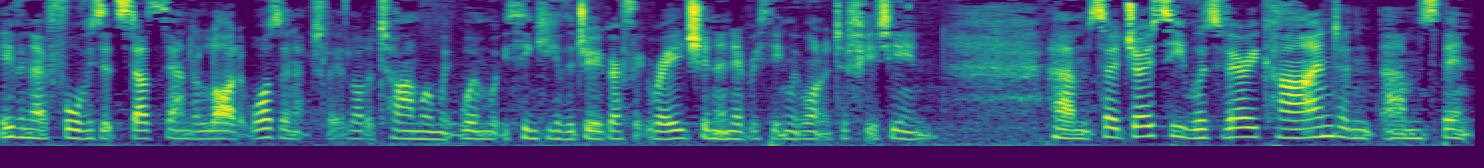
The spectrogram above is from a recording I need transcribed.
Even though four visits does sound a lot, it wasn't actually a lot of time when we, when we were thinking of the geographic region and everything we wanted to fit in. Um, so Josie was very kind and um, spent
